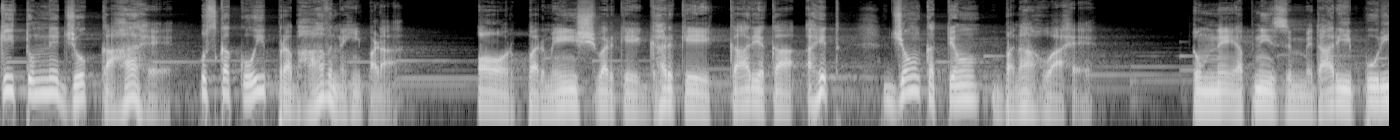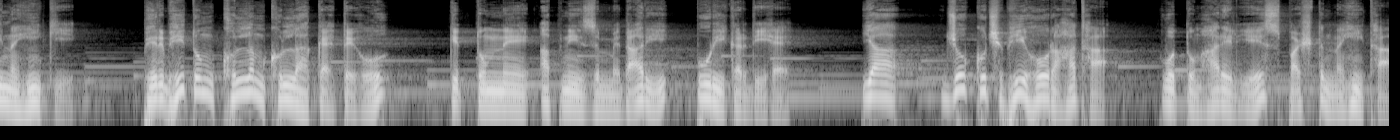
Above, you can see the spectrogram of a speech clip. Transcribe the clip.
कि तुमने जो कहा है, उसका कोई प्रभाव नहीं पड़ा। और परमेश्वर के घर के कार्य का अहित ज्यो कत्यों बना हुआ है। तुमने अपनी ज़िम्मेदारी पूरी नहीं की, फिर भी तुम खुल्लम खुल्ला कहते हो कि तुमने अपनी ज़िम्मेदारी पूरी कर दी है, या जो कुछ भी हो रहा था, वो तुम्हारे लिए स्पष्ट नहीं था।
